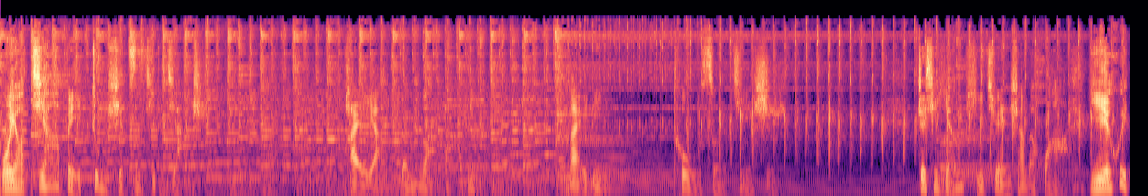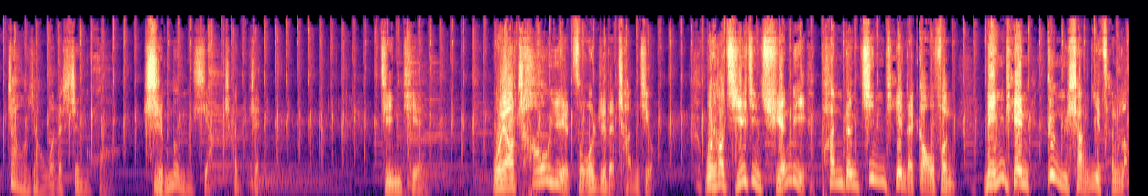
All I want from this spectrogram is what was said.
我要加倍重视自己的价值。太阳温暖大地，麦粒土色结实。这些羊皮卷上的话也会照耀我的生活，使梦想成真。今天，我要超越昨日的成就，我要竭尽全力攀登今天的高峰，明天更上一层楼。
